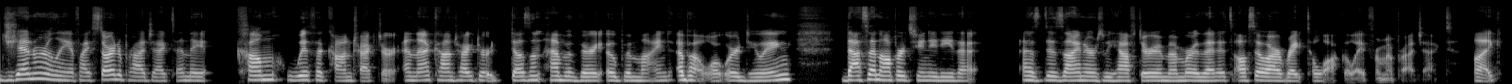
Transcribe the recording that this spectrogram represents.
generally if i start a project and they come with a contractor and that contractor doesn't have a very open mind about what we're doing that's an opportunity that as designers we have to remember that it's also our right to walk away from a project. Like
